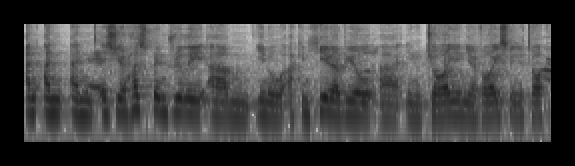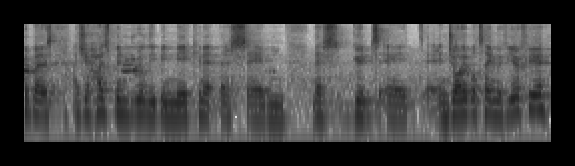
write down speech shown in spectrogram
And and and is your husband really? Um, you know, I can hear a real uh, you know joy in your voice when you're talking about this. Has your husband really been making it this um, this good, uh, enjoyable time of year for you?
